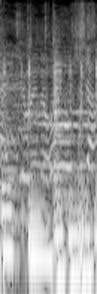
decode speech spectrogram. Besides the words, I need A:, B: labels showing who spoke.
A: You're an ocean.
